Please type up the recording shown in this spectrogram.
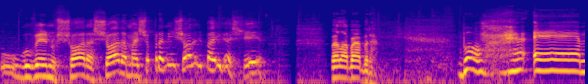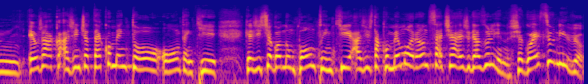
o governo chora, chora, mas para mim chora de barriga cheia. Vai lá, Bárbara. Bom, é, eu já, a gente até comentou ontem que, que a gente chegou num ponto em que a gente está comemorando 7 reais de gasolina. Chegou esse o nível.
